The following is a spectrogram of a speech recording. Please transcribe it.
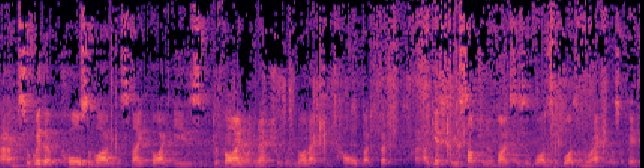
Um, so whether Paul surviving the snake bite is divine or natural, we're not actually told, but, but I guess the assumption of most is it was, it was a miraculous event.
